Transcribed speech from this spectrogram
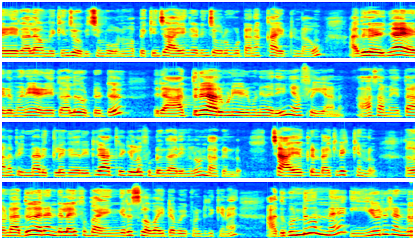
ഏഴേകാലം ആകുമ്പോഴേക്കും ജോബിച്ചും പോകണു അപ്പോഴേക്കും ചായയും കടിയും ചോറും കൂട്ടാനൊക്കെ ആയിട്ടുണ്ടാവും. അത് കഴിഞ്ഞാൽ ഏഴ് മണി ഏഴേകാൽ തൊട്ടിട്ട് രാത്രി ആറ് മണി ഏഴ് മണി വരെയും ഞാൻ ഫ്രീ ആണ്. ആ സമയത്താണ് പിന്നെ അടുക്കള കയറിയിട്ട് രാത്രിക്കുള്ള ഫുഡും കാര്യങ്ങളും ഉണ്ടാക്കുന്നുണ്ട് ചായയൊക്കെ ഉണ്ടാക്കി വെക്കണ്ടോ അതുകൊണ്ട് അതുവരെ എന്റെ ലൈഫ് ഭയങ്കര സ്ലോ ആയിട്ടാണ് പോയിക്കൊണ്ടിരിക്കണേ. അതുകൊണ്ട് തന്നെ ഈ ഒരു രണ്ട്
